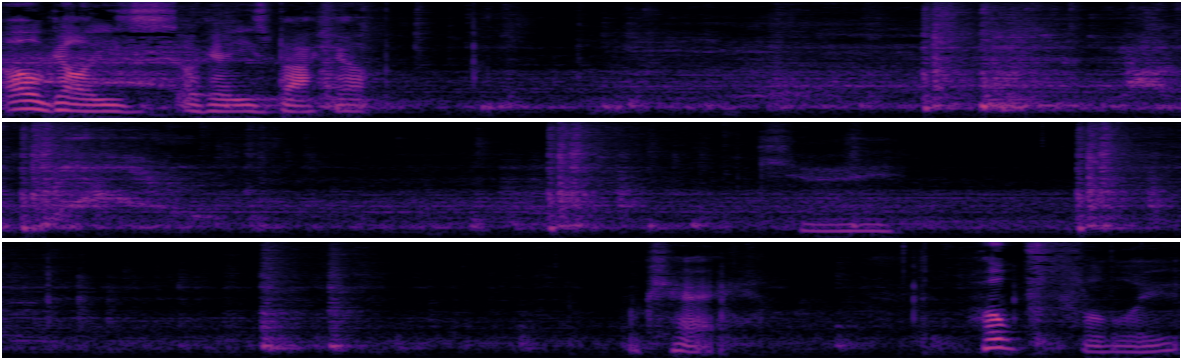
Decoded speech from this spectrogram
Oh god, he's okay, he's back up. Okay. Hopefully.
